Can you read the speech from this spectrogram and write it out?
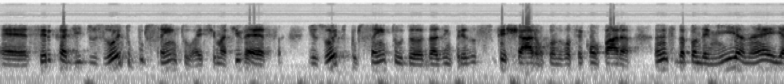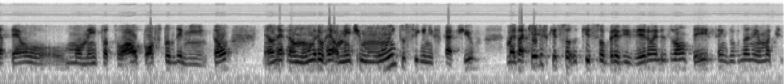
é, cerca de 18%, a estimativa é essa, 18% do, das empresas fecharam quando você compara antes da pandemia né, e até o, o momento atual, pós-pandemia. Então, é um, é um, número realmente muito significativo, mas aqueles que, so, que sobreviveram, eles vão ter, sem dúvida nenhuma, que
